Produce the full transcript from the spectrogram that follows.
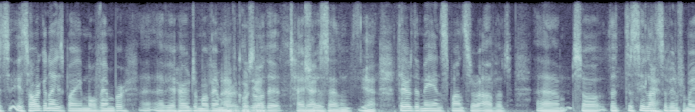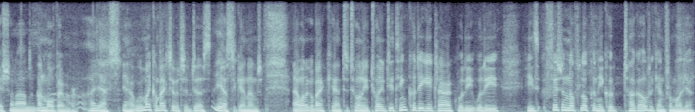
it's it's organised by Movember. Uh, have you heard of Movember? Of course, they grow yeah. the tashes and Yeah. they're the main sponsor of it. Um, so th- to see lots Yeah. of information on. On Movember. Uh, yes. Yeah, we might come back to it just Yes. just again, and I want to go back uh, to Tony. Tony, do you think could Iggy Clarke would he would he he's fit enough looking he could tug out again from Mullagh?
